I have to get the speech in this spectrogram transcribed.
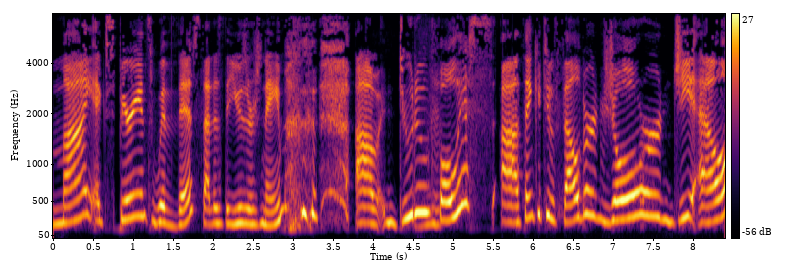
My experience with this, that is the user's name, um, Dudu Folis. Uh, thank you to Felber Georgiel.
